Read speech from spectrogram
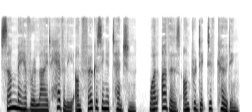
some may have relied heavily on focusing attention, while others on predictive coding.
